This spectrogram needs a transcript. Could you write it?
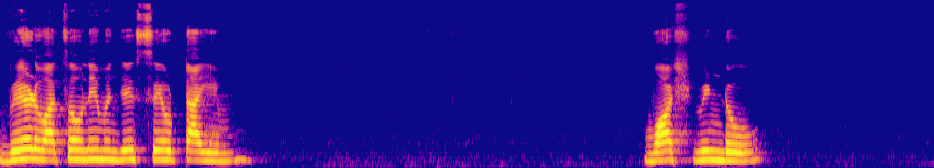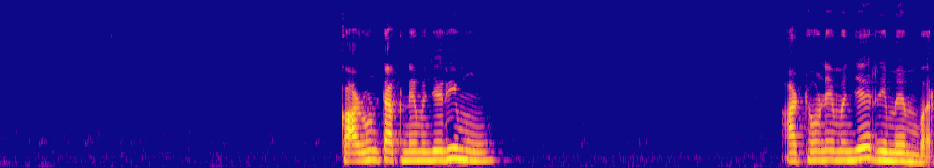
वेळ वाचवणे म्हणजे सेव टाईम. वॉश विंडो. काढून टाकणे म्हणजे रिमूव्ह. आठवणे म्हणजे रिमेंबर.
